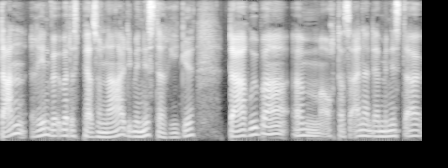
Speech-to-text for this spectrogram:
Dann reden wir über das Personal, die Ministerriege. Darüber ähm, auch, dass einer der Minister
